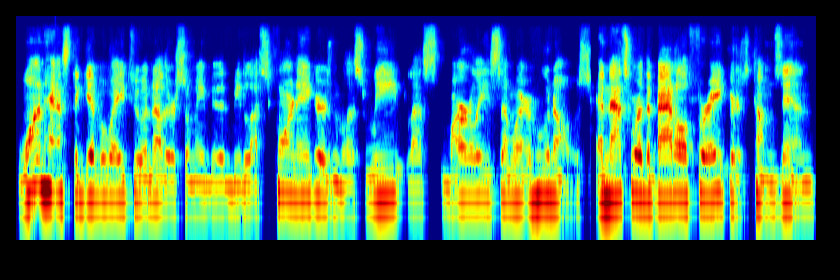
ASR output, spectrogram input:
One has to give away to another. So maybe there'd be less corn acres and less wheat, less barley somewhere, who knows? And that's where the battle for acres comes in.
